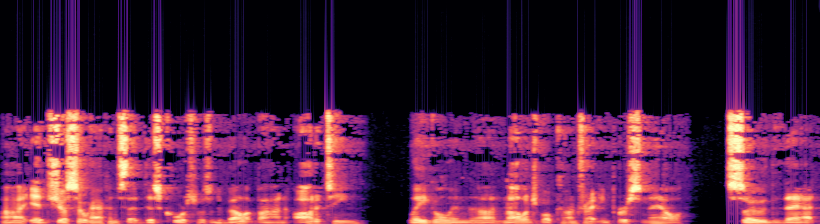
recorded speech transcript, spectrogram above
Uh, it just so happens that this course was developed by an auditing, legal, and uh, knowledgeable contracting personnel so that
